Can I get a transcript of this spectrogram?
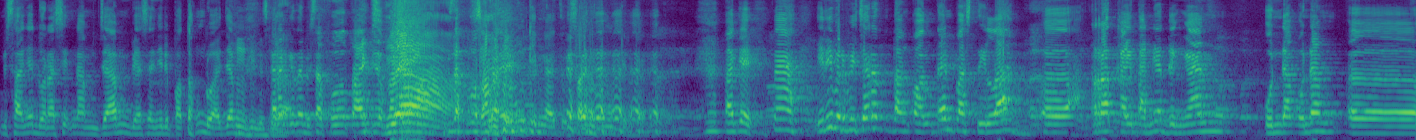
misalnya durasi 6 jam, biasanya dipotong 2 jam. Sekarang Ya. kita bisa full time ya. Ya, Bisa full sangat time. mungkin nggak itu? Sangat mungkin kan itu. Oke, nah ini berbicara tentang konten pastilah eh, erat kaitannya dengan undang-undang eh,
